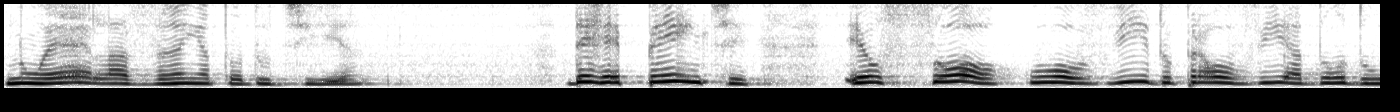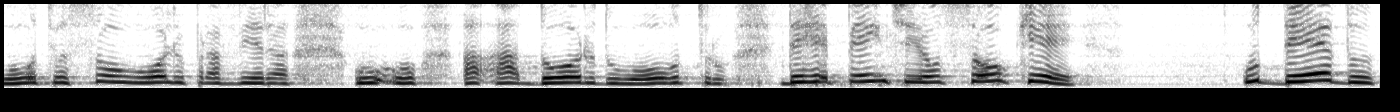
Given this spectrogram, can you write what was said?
não é lasanha todo dia. De repente, eu sou o ouvido para ouvir a dor do outro, eu sou o olho para ver a, o, a, a dor do outro. De repente, eu sou o quê? O dedo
